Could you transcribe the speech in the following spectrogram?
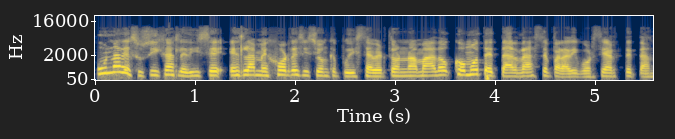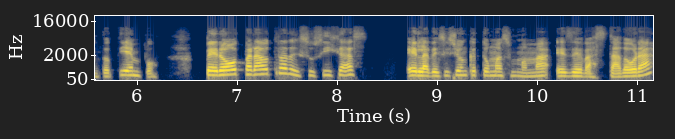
Una de sus hijas le dice, es la mejor decisión que pudiste haber tomado, ¿cómo te tardaste para divorciarte tanto tiempo? Pero para otra de sus hijas, eh, la decisión que toma su mamá es devastadora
